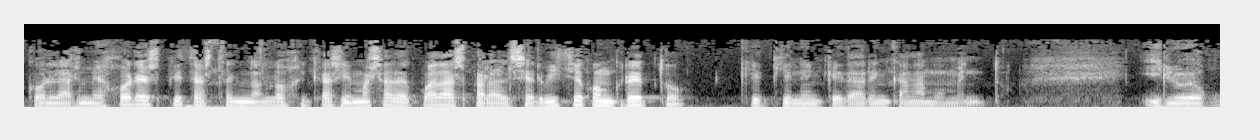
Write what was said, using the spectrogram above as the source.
con las mejores piezas tecnológicas y más adecuadas para el servicio concreto que tienen que dar en cada momento. Y luego,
